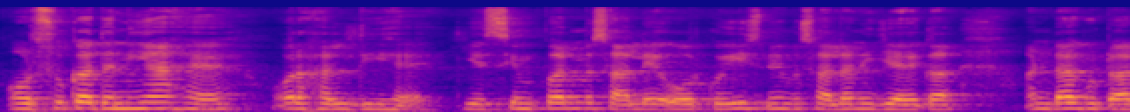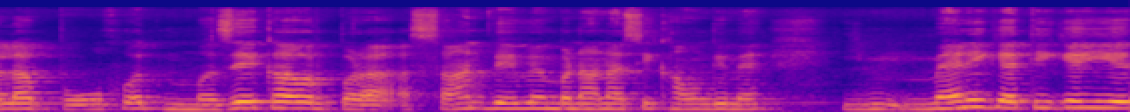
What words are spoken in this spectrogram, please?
اور سکا دھنیا ہے اور ہلدی ہے۔ یہ سمپل مسالے اور کوئی اس میں مسالہ نہیں جائے گا۔ انڈا گھٹالا بہت مزے کا اور بڑا آسان وے میں بنانا سکھاؤں گی میں۔ میں نہیں کہتی کہ یہ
